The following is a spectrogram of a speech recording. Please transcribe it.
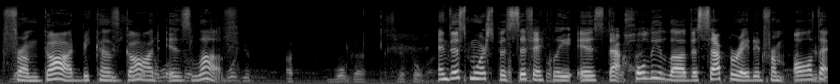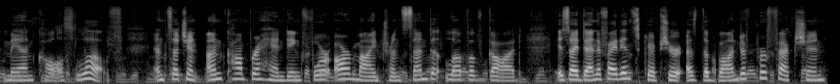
from God because God is love. And this more specifically is that holy love is separated from all that man calls love. And such an uncomprehending, for our mind, transcendent love of God is identified in Scripture as the bond of perfection,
